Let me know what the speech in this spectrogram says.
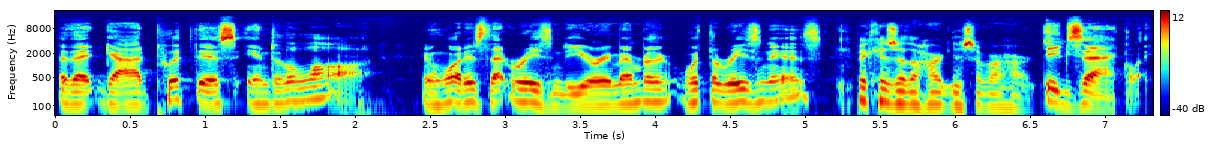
that God put this into the law. And what is that reason? Do you remember what the reason is? Because of the hardness of our hearts. Exactly.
